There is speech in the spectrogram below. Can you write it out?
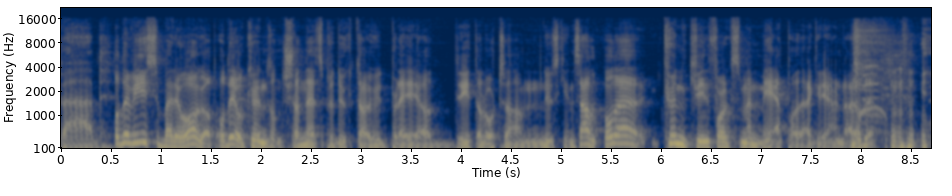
bad. Og det viser bare også at Og det er jo kun sånn skjønnhetsprodukter, hudpleie og drit og lort som Nuskin selv. Og det er kun kvinnfolk som er med på de greiene der. Det,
